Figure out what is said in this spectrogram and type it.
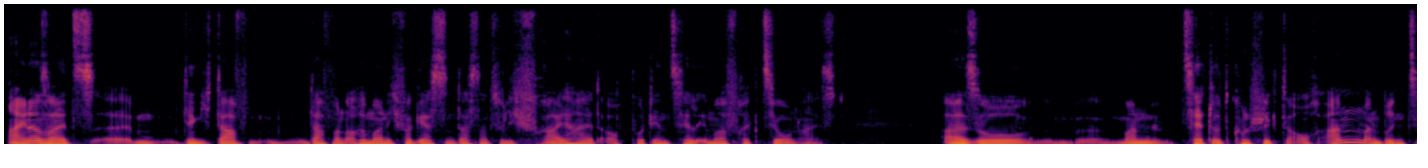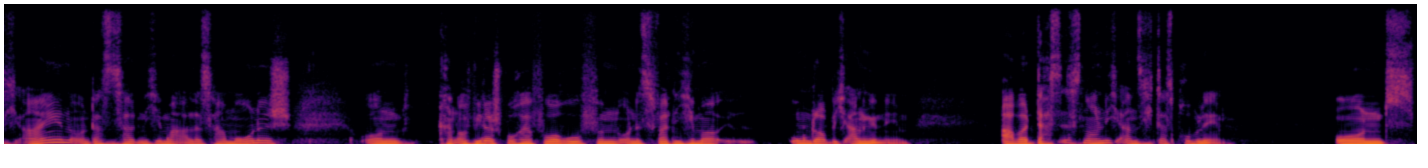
Einerseits, äh, denke ich, darf, darf man auch immer nicht vergessen, dass natürlich Freiheit auch potenziell immer Fraktion heißt. Also man zettelt Konflikte auch an, man bringt sich ein und das ist halt nicht immer alles harmonisch und kann auch Widerspruch hervorrufen und es ist vielleicht nicht immer unglaublich angenehm. Aber das ist noch nicht an sich das Problem. Und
